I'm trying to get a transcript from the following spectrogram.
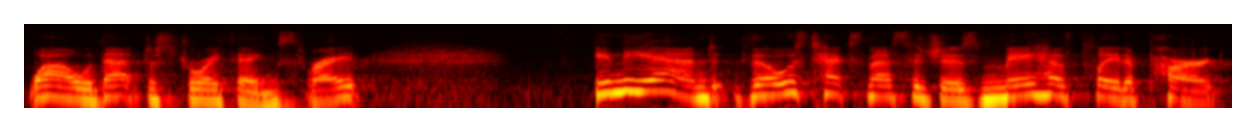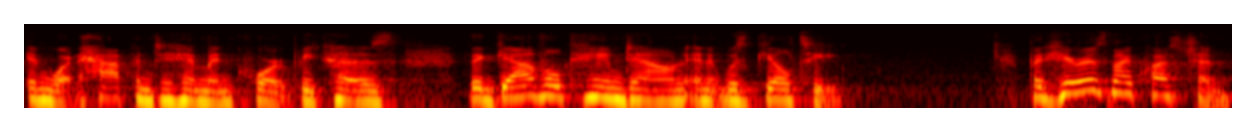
wow, would that destroy things, right? In the end, those text messages may have played a part in what happened to him in court because the gavel came down and it was guilty. But here is my question.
